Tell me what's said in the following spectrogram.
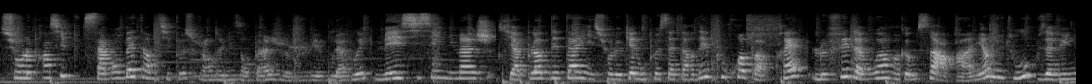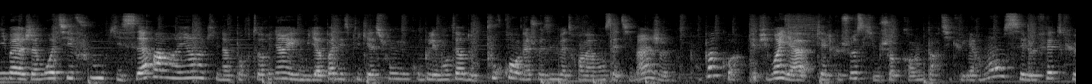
Sur le principe, ça m'embête un petit peu ce genre de mise en page, je vais vous l'avouer. Mais si c'est une image qui a plein de détails et sur lequel on peut s'attarder, pourquoi pas? Après, le fait d'avoir comme ça rien du tout, vous avez une image à moitié floue qui sert à rien, qui n'apporte rien et où il n'y a pas d'explication complémentaire de pourquoi on a choisi de mettre en avant cette image, pas quoi. Et puis moi il y a quelque chose qui me choque quand même particulièrement, c'est le fait que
